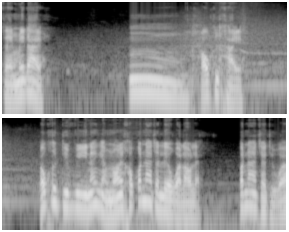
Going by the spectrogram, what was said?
แซงไม่ได้ อืมเขาคือใคร เขาคือดีวีนะ อย่างน้อยเขาก็น่าจะเร็วกว่าเราแหละ ก็น่าจะถือว่า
